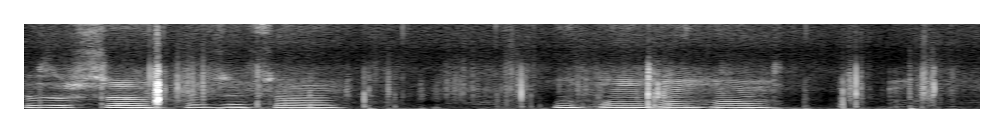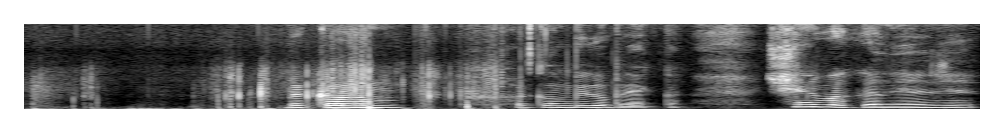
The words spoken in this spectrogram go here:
Hazırsın, hazırsın. Bakalım. Bakalım bir de bir dakika. Şimdi bakın yani,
